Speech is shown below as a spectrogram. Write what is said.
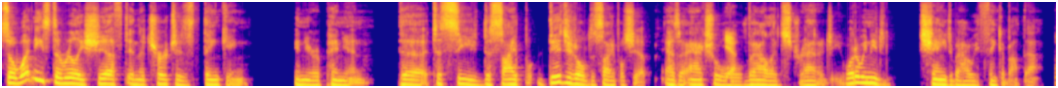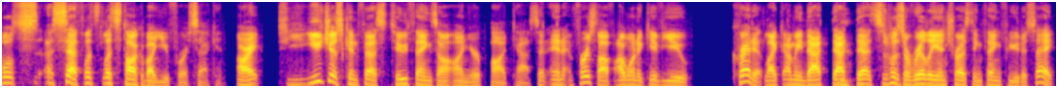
So what needs to really shift in the church's thinking in your opinion, to to see disciple digital discipleship as an actual Yeah. valid strategy? What do we need to change about how we think about that? Well, uh, Seth, let's let's talk about you for a second. All right, so you just confessed two things on, on your podcast, and, and first off, I want to give you credit. Like, I mean that that that this was a really interesting thing for you to say.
